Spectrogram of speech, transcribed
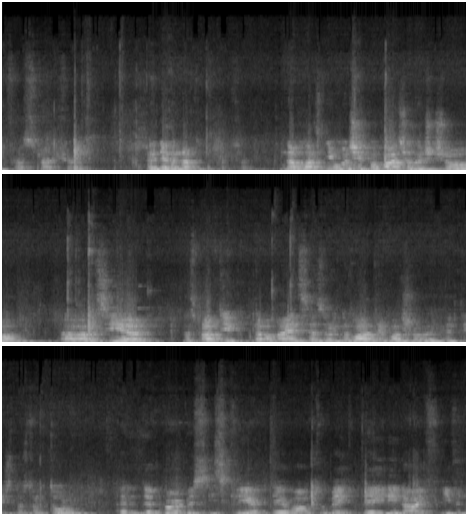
infrastructure. Сьогодні ми на, на власні очі побачили, що е, Росія насправді намагається зруйнувати вашу енергетичну структуру. And the purpose is clear. They want to make daily life even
